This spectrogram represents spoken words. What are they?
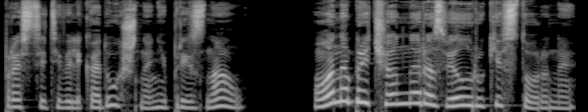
Простите великодушно, не признал. Он обреченно развел руки в стороны.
